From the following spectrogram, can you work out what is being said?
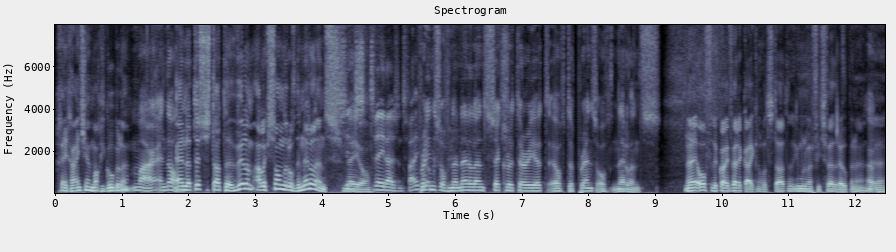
Geen geintje, mag je googlen. Maar, en dan? En daartussen staat eh, Willem-Alexander of the Netherlands. Sinds 2005 ook. Prince of the Netherlands, Secretariat of the Prince of Netherlands. Nee, of dan kan je verder kijken nog wat er staat. Je moet hem even iets verder openen. Oh. De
